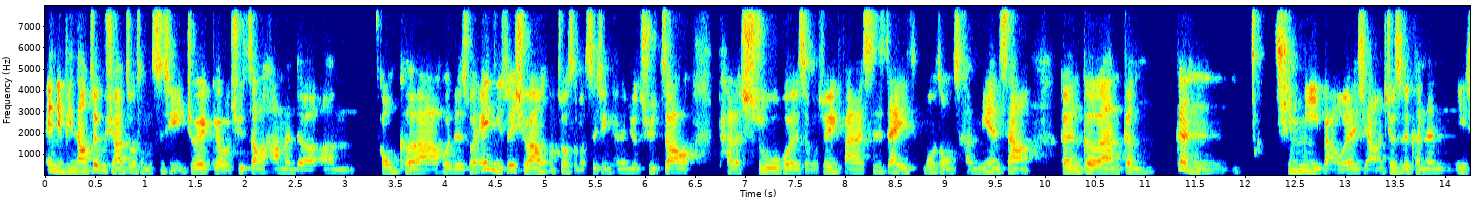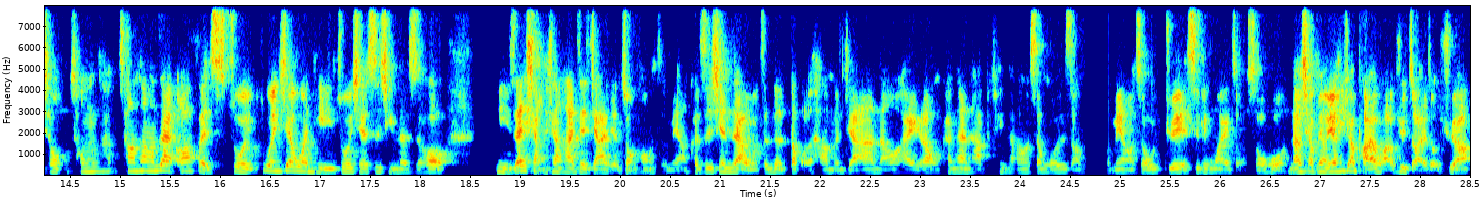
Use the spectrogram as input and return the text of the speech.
哎，你平常最不喜欢做什么事情，就会给我去找他们的嗯功课啊，或者说，哎，你最喜欢做什么事情，可能就去找他的书或者什么，所以反而是在某种层面上跟个案更更。亲密吧，我在想，就是可能你从从常常在 office 做问一些问题，做一些事情的时候，你在想象他在家里的状况怎么样。可是现在我真的到了他们家，然后还让我看看他平常的生活是长怎么样的时候，我觉得也是另外一种收获。然后小朋友也很喜欢跑来跑去、走来走去啊，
